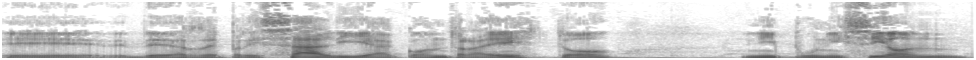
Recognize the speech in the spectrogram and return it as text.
de represalia contra esto ni punición,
